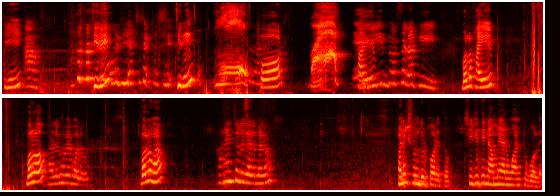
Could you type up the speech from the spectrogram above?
three three three four. দিন বলো ফাইভ বলো। ভালোভাবে বলো। বলো মা। কারেন্ট চলে গেল কেন অনেক সুন্দর পড়ে তো। সিঁড়ি দিয়ে নামে আর ওয়ান টু বলে।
